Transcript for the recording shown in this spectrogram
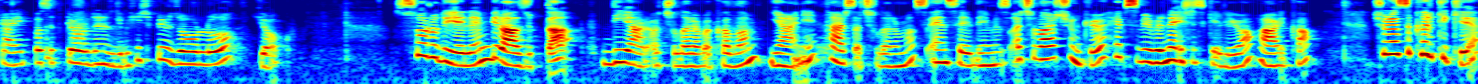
Gayet basit gördüğünüz gibi hiçbir zorluğu yok. Soru diyelim birazcık da diğer açılara bakalım. Yani ters açılarımız en sevdiğimiz açılar çünkü hepsi birbirine eşit geliyor. Harika. Şurası 42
